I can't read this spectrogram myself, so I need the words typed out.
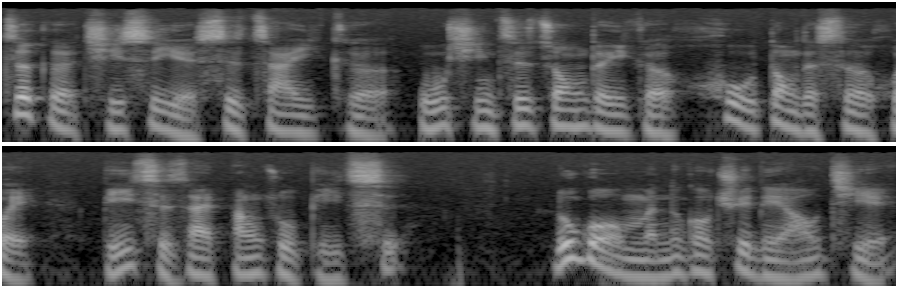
这个其实也是在一个无形之中的一个互动的社会，彼此在帮助彼此。如果我们能够去了解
